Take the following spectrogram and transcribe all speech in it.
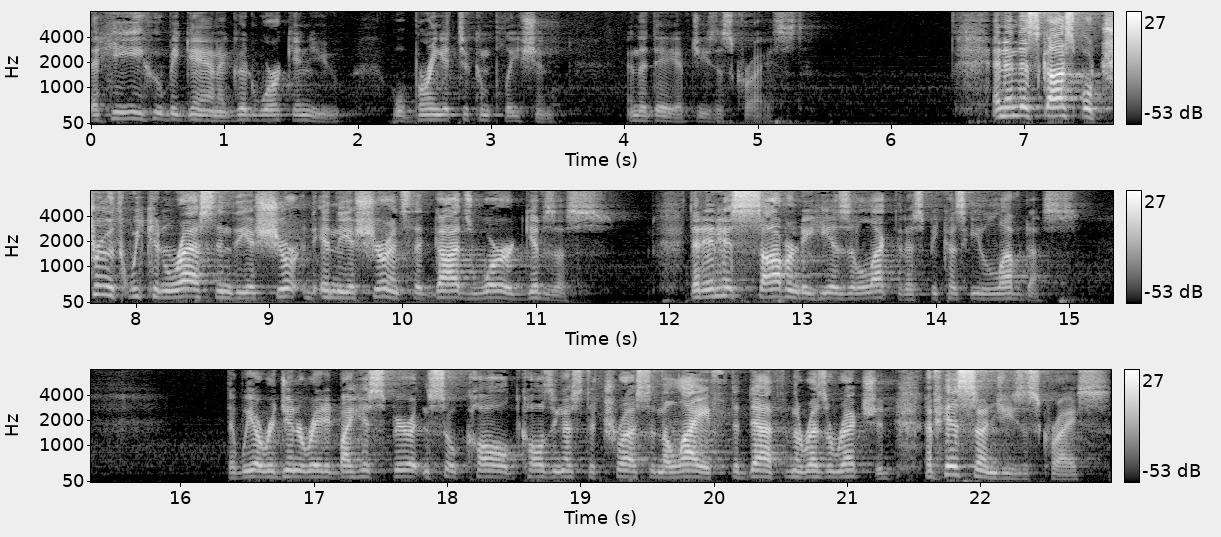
that he who began a good work in you will bring it to completion in the day of Jesus Christ. And in this gospel truth, we can rest in the, assur- in the assurance that God's word gives us, that in his sovereignty, he has elected us because he loved us that we are regenerated by his spirit and so called, causing us to trust in the life, the death, and the resurrection of his son, Jesus Christ,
